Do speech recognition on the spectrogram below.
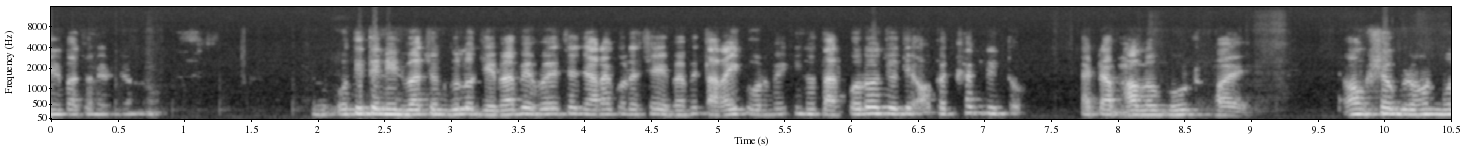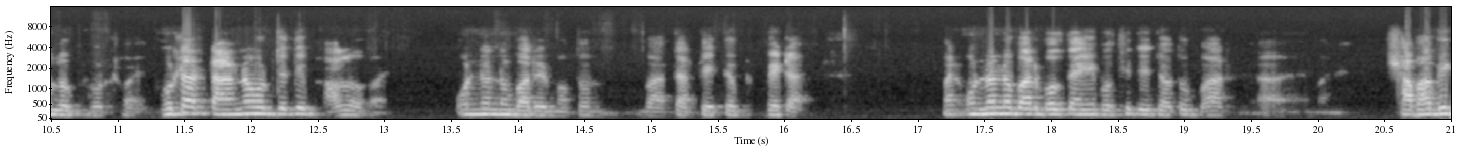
নির্বাচনের জন্য। অতীতে নির্বাচনগুলো যেভাবে হয়েছে, যারা করেছে, এভাবে তারাই করবে। কিন্তু তারপরেও যদি অপেক্ষাকৃত একটা ভালো ভোট হয়, অংশগ্রহণমূলক ভোট হয়, ভোটার টার্নআউট যদি ভালো হয়, অন্যান্য বারের মতন বা তার চাইতে বেটার মানে অন্যান্য বার বলতে আমি বলছি যে যতবার মানে স্বাভাবিক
